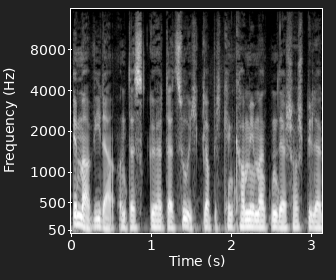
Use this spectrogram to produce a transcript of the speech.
Immer wieder. Und das gehört dazu. Ich glaube, ich kenne kaum jemanden, der Schauspieler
